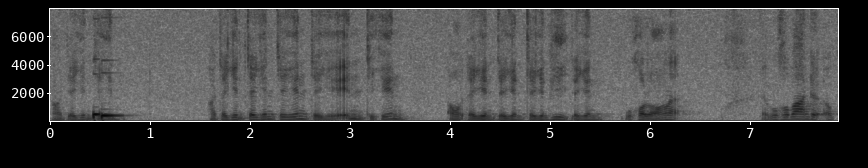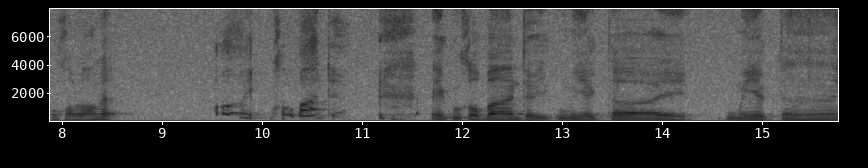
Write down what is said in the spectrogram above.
เอาใจเย็นใจเย็นเอาใจเย็นใจเย็นใจเย็นใจเย็นใจเย็นเอาใจเย็นใจเย็นใจเย็นพี่ใจเย็นกูขอร้องละให้กูเข้าบ้านเถอะเอากูขอร้องเถอะโอ้ยกูเข้าบ้านเถอะให้กูเข้าบ้านเถอะกูไม่อยากตายกูไม่อยากตาย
